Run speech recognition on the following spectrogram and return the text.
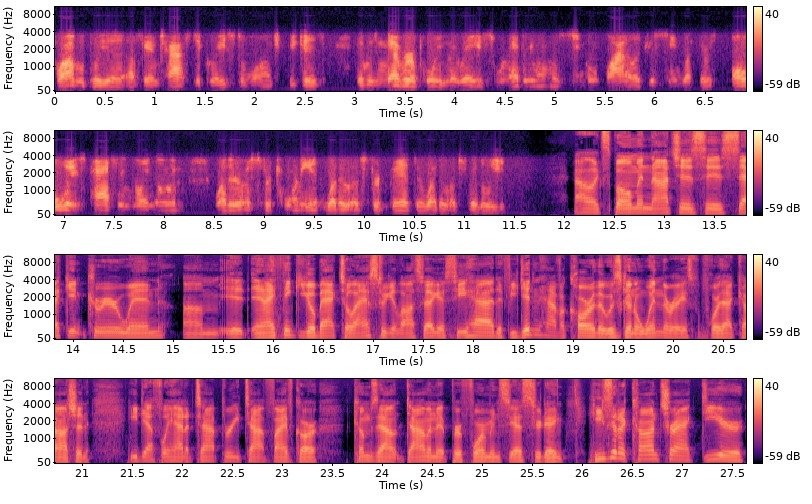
probably a, a fantastic race to watch because there was never a point in the race where everyone was single file. It just seemed like there was always passing going on, whether it was for 20th, whether it was for 5th, or whether it was for the lead. Alex Bowman notches his second career win. Um, it, and I think you go back to last week at Las Vegas. He had, if he didn't have a car that was going to win the race before that caution, he definitely had a top three, top five car. Comes out dominant performance yesterday. He's in a contract year.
